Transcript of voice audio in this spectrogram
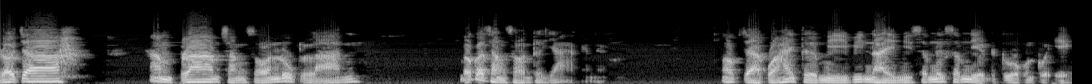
เราจะห้ามปรามสั่งสอนลูกหลานเราก็สั่งสอนเธอยากนะนอกจากว่าให้เธอมีวินัยมีสำนึกสำเนียกในตัวของตัวเอง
